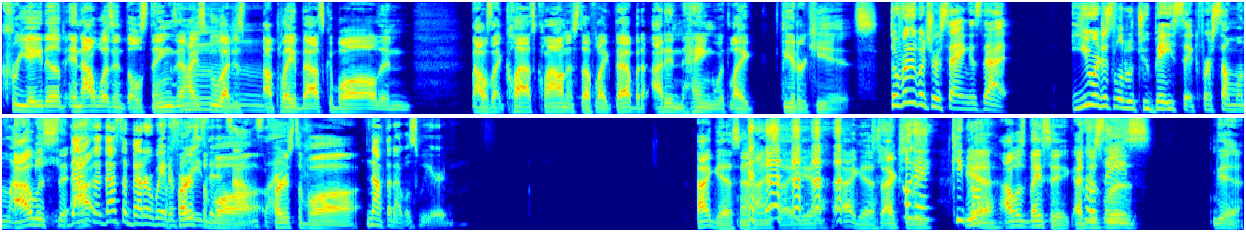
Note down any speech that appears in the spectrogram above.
creative, and I wasn't those things in high school. I just Mm. I played basketball and I was like class clown and stuff like that, but I didn't hang with like theater kids. So really, what you're saying is that you were just a little too basic for someone like I was That's I- a that's a better way to First phrase of it. all, it sounds like. first of all, not that I was weird. I guess in hindsight, yeah, I guess actually, Okay, keep going. yeah. I was basic. I just was, yeah,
